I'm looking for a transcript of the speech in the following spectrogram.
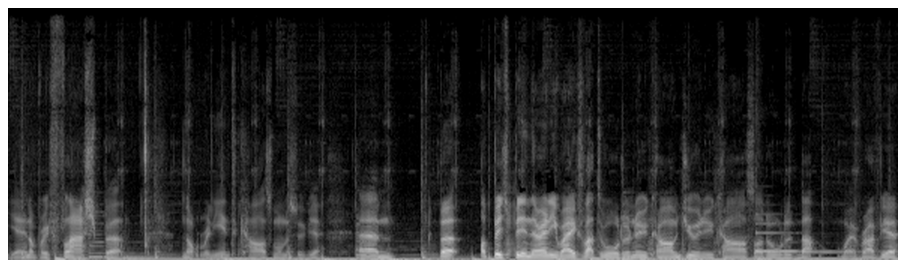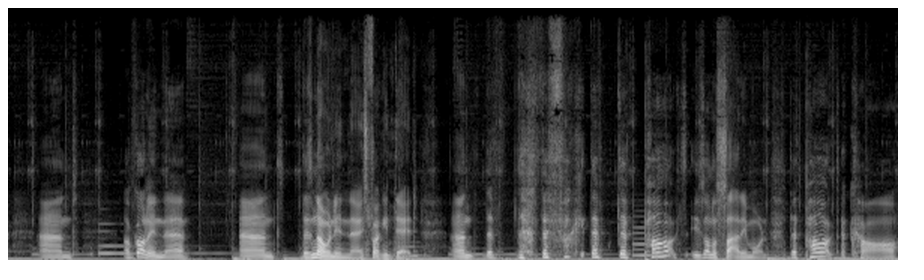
yeah, not very flash, but not really into cars. I'm honest with you. Um, but I've been in there anyway because I've had to order a new car. I'm due a new car, so I'd ordered that, whatever have you. And I've gone in there, and there's no one in there. It's fucking dead. And they've they've fucking they've, they've parked. It's on a Saturday morning. They've parked a car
